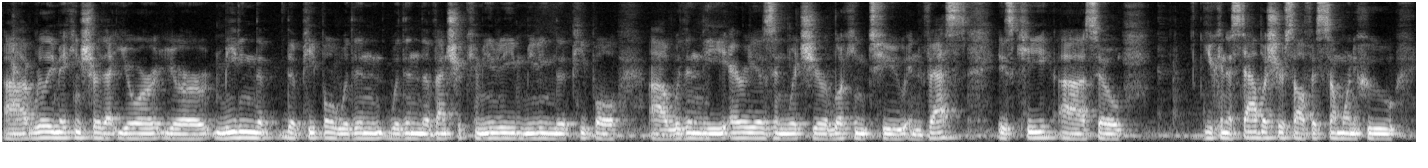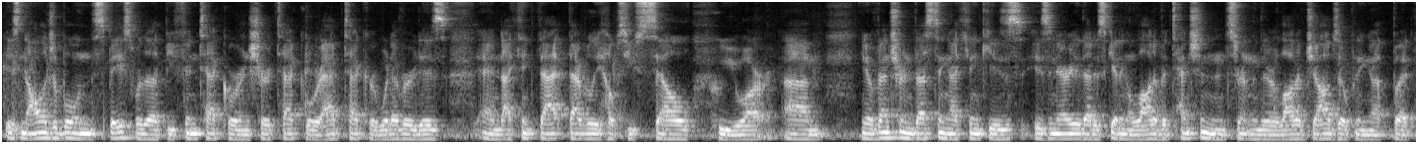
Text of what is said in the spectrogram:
Uh, really making sure that you're you're meeting the, the people within within the venture community, meeting the people uh, within the areas in which you're looking to invest is key. Uh, so you can establish yourself as someone who is knowledgeable in the space, whether that be fintech or insure tech or ad tech or whatever it is. And I think that that really helps you sell who you are. Um, you know, venture investing, I think, is is an area that is getting a lot of attention, and certainly there are a lot of jobs opening up, but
